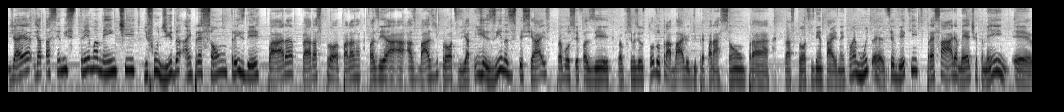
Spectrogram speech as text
já, é, já tá sendo extremamente difundida a impressão 3D para, para, as, pró- para fazer a- a- as bases de prótese. Já tem resinas especiais para você fazer para você fazer todo o trabalho de preparação para as próteses dentais, né? Então é muito. é, você vê que para essa área médica também é,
